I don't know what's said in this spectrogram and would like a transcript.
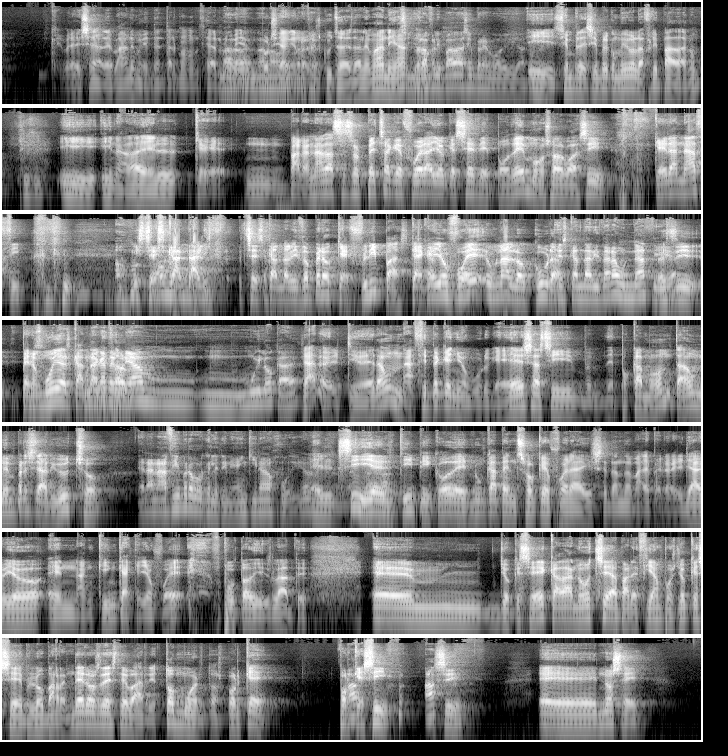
que ser alemán y voy a intentar pronunciarlo bien, no, por no, si alguien nos escucha desde Alemania. Si yo la flipada siempre voy a... Y siempre, siempre conmigo la flipada, ¿no? Sí, sí. Y, y nada, él que mm, para nada se sospecha que fuera, yo que sé, de Podemos o algo así, que era nazi. y se escandalizó, se escandalizó, pero que flipas, que aquello fue una locura. Escandalizar a un nazi, ¿eh? Sí, pero muy Una escandalizado. categoría mm, muy loca, ¿eh? Claro, el tío era un nazi pequeño burgués, así, de poca monta, un empresariucho. Era nazi, pero porque le tenía inquina a los judíos. El, sí, el típico de nunca pensó que fuera a irse tanto mal, pero él ya vio en Nankín que aquello fue puto dislate. Em, yo qué sé, cada noche aparecían, pues yo qué sé, los barrenderos de este barrio, todos muertos. ¿Por qué? Porque Ah. sí. Ah. Sí. Eh, no sé.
